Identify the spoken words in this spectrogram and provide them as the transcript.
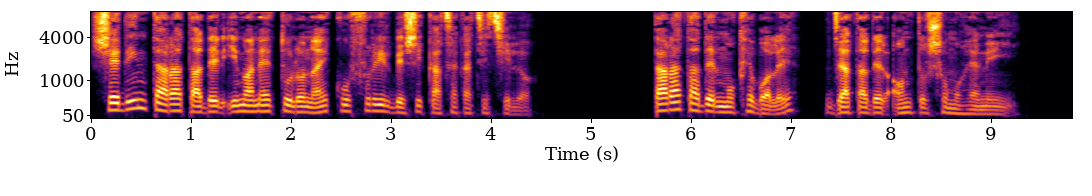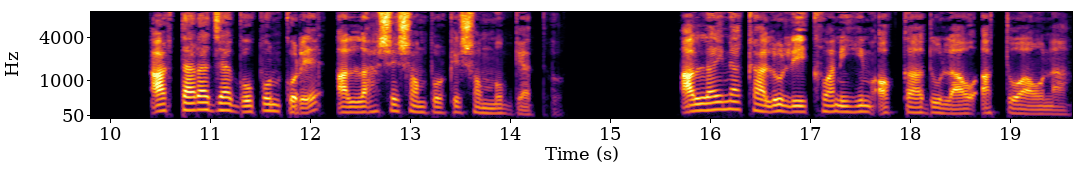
সেদিন তারা তাদের ইমানের তুলনায় কুফরির বেশি কাছাকাছি ছিল। তারা তাদের মুখে বলে, যা তাদের অন্তঃসমূহে নেই। আর তারা যা গোপন করে, আল্লাহ সে সম্পর্কে সম্যক জ্ঞাত। আল্লাইনা কালু লিখানিহিম অক্কাদুলাও আত্মোয়াওনা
